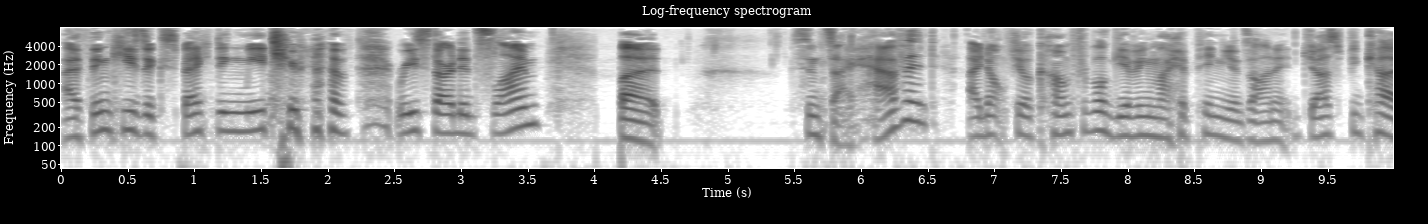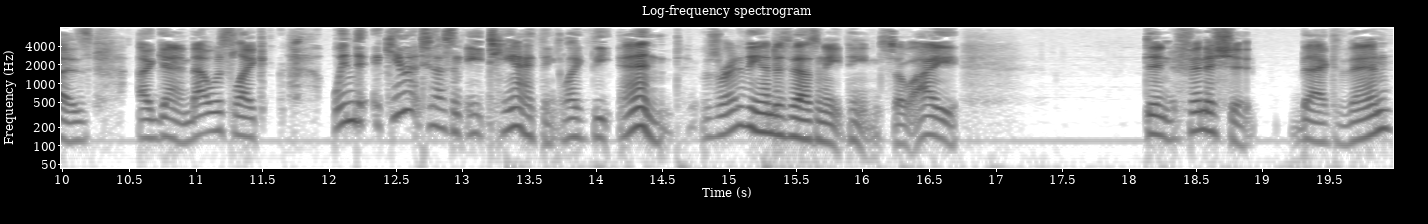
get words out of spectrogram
I think he's expecting me to have restarted slime, but since I haven't, I don't feel comfortable giving my opinions on it just because, again, that was like when it came out 2018, I think, like the end. It was right at the end of 2018, so I didn't finish it back then,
